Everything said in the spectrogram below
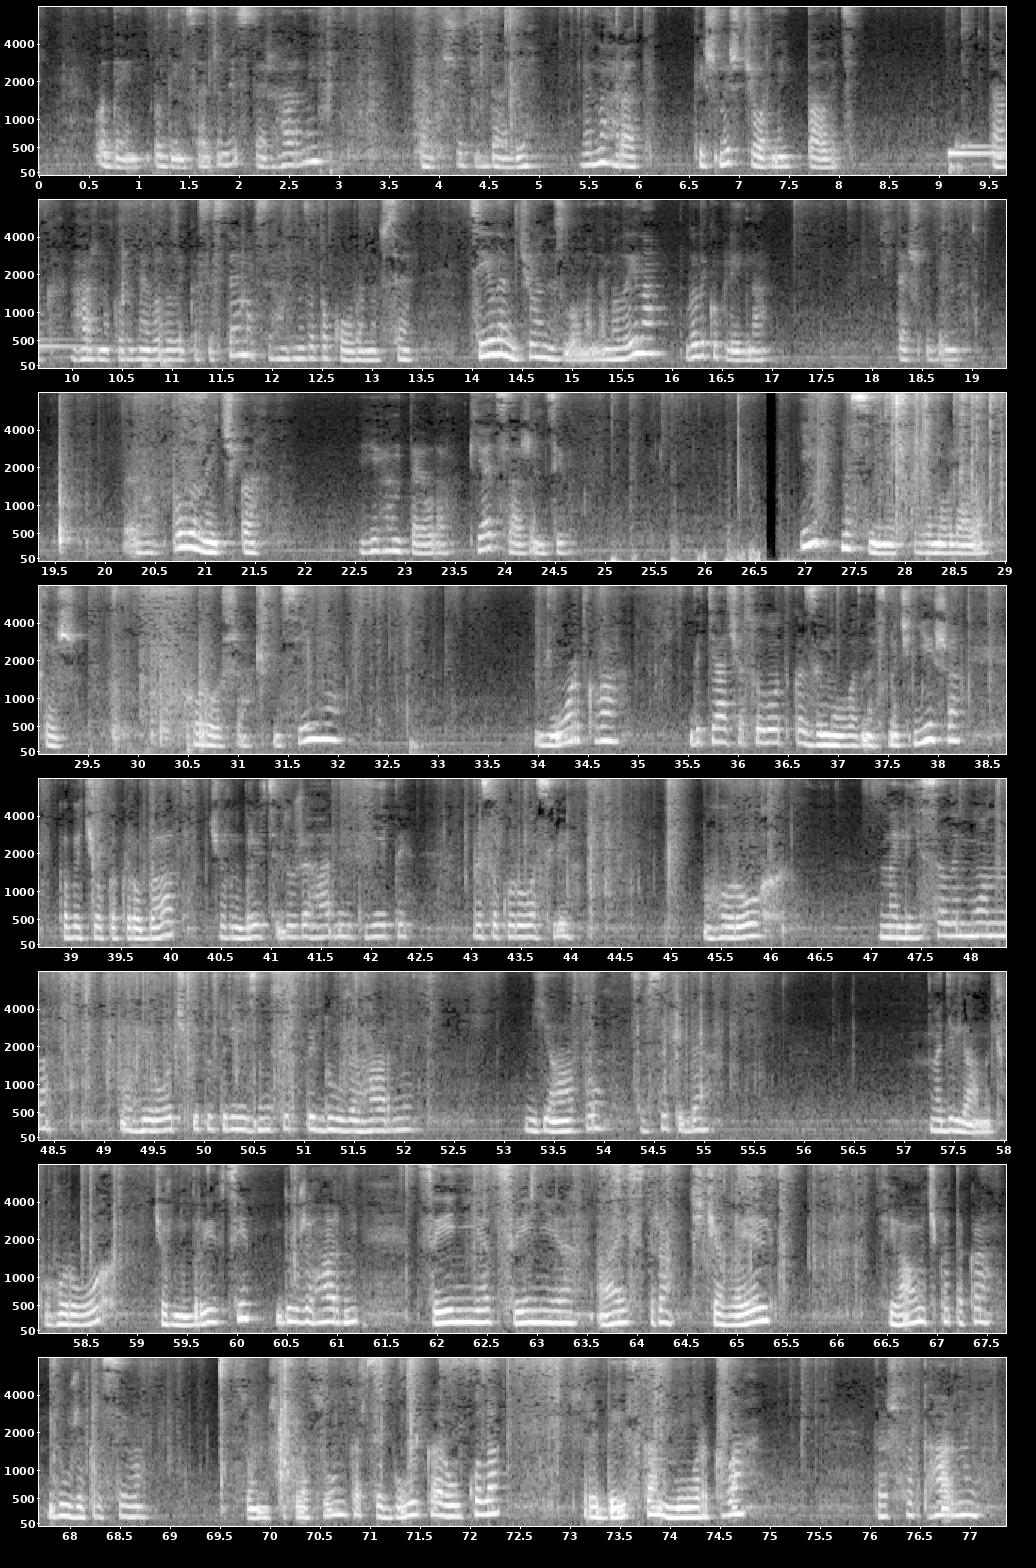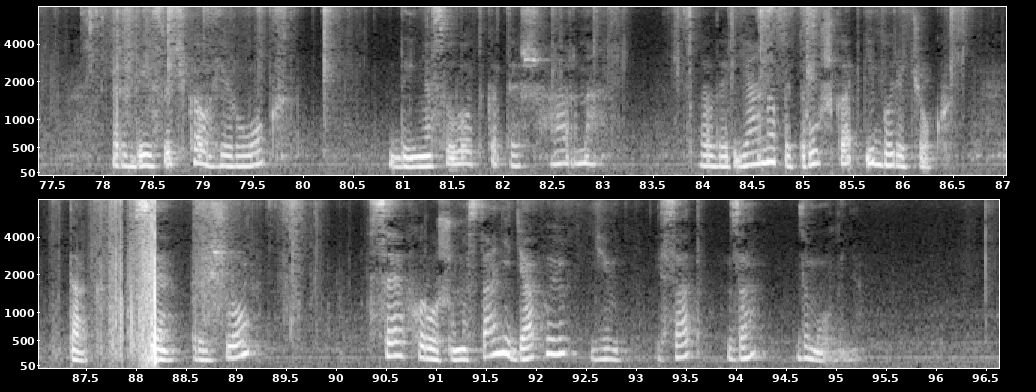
Один, один саджанець, теж гарний. Так, що тут далі? Виноград. Кишмиш чорний палець. Так, гарна коренева велика система, все гарно запаковано, все ціле, нічого не зломане. Малина великоплідна. Теж один. Е, Полуничка гігантела. 5 саджанців. І насіння замовляла теж хороше насіння. Морква дитяча солодка, зимова найсмачніша. Кабачок акробат, чорнобривці дуже гарні квіти, високорослі, горох, меліса лимонна, огірочки тут різні сорти, дуже гарні. М'ято. Це все піде на діляночку. Горох, чорнобривці дуже гарні. Цинія, цинія, айстра, щавель. Фіалочка така дуже красива. Соняшник, ласунка, цибулька, рукола, редиска, морква. Теж сорт гарний. Редисочка, огірок, диня солодка, теж гарна. Валер'яна, петрушка і борячок. Так, все прийшло. Все в хорошому стані. Дякую їм і сад за замовлення.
